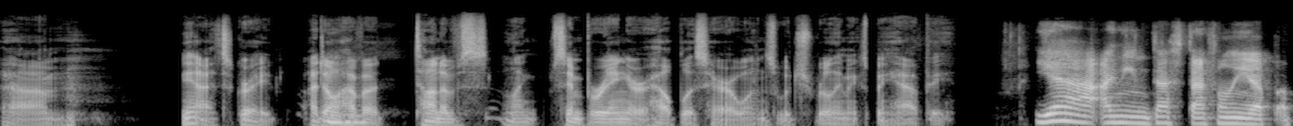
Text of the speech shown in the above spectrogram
um, yeah, it's great. I don't have a ton of like simpering or helpless heroines, which really makes me happy. Yeah, I mean that's definitely a, a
